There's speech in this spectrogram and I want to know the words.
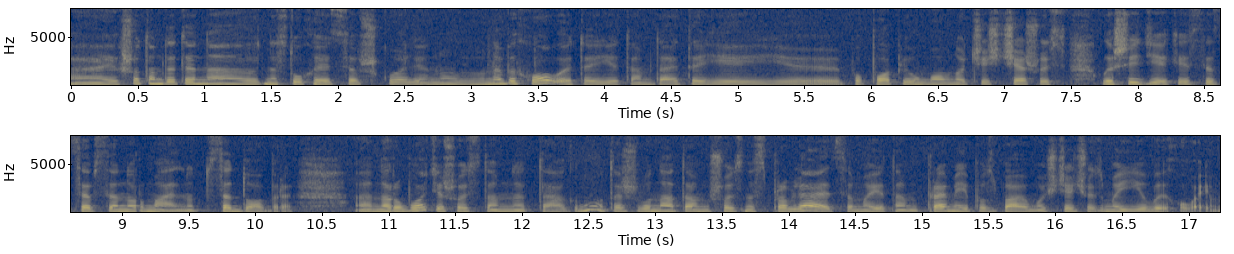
Е, Якщо там дитина не слухається в школі, ну не виховуйте її там, дайте їй е, по попі умовно чи ще щось, лишіть їй це все нормально, це добре. Е, На роботі щось там не так. Ну та ж вона там щось не справляється, ми її там премії позбавимо, ще щось ми її виховаємо.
